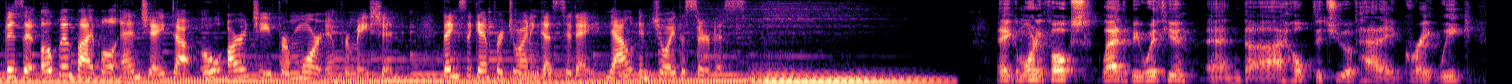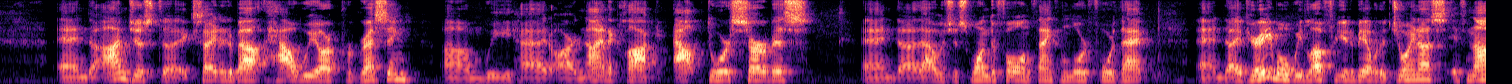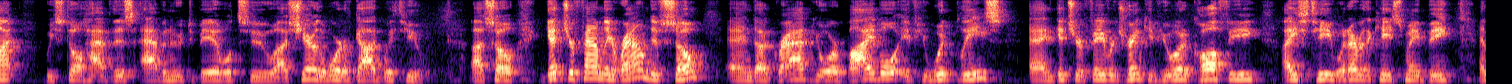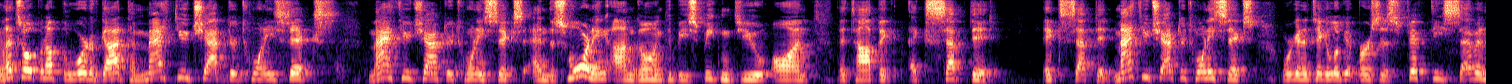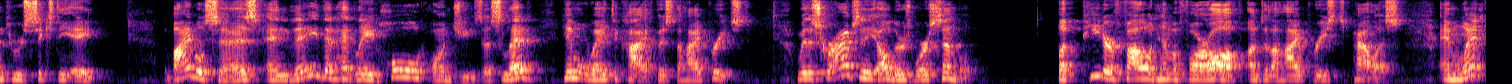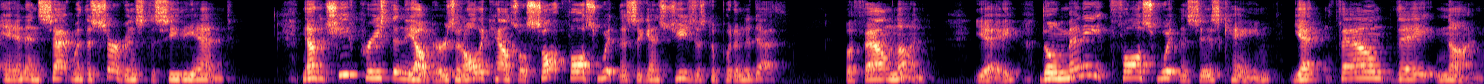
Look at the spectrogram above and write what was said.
Visit openbiblenj.org for more information. Thanks again for joining us today. Now enjoy the service. Hey, good morning, folks. Glad to be with you, and uh, I hope that you have had a great week. And uh, I'm just uh, excited about how we are progressing. Um, we had our nine o'clock outdoor service, and uh, that was just wonderful, and thank the Lord for that. And uh, if you're able, we'd love for you to be able to join us. If not, we still have this avenue to be able to uh, share the Word of God with you. Uh, so get your family around, if so, and uh, grab your Bible, if you would please, and get your favorite drink, if you would, a coffee, iced tea, whatever the case may be. And let's open up the Word of God to Matthew chapter 26. Matthew chapter 26. And this morning, I'm going to be speaking to you on the topic accepted accepted. Matthew chapter 26, we're going to take a look at verses 57 through 68. The Bible says, And they that had laid hold on Jesus led him away to Caiaphas the high priest, where the scribes and the elders were assembled. But Peter followed him afar off unto the high priest's palace, and went in and sat with the servants to see the end. Now the chief priest and the elders and all the council sought false witness against Jesus to put him to death, but found none. Yea, though many false witnesses came, yet found they none.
